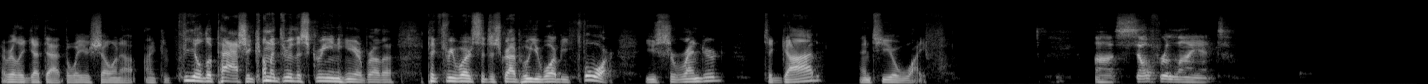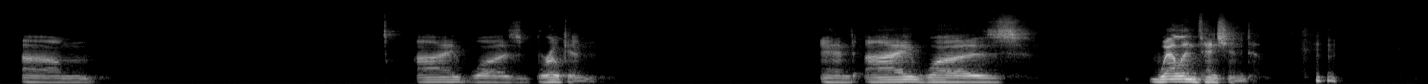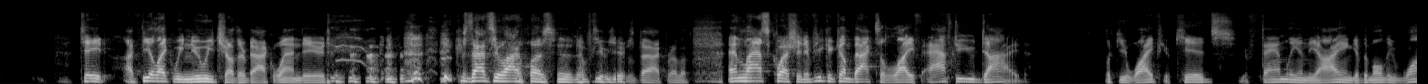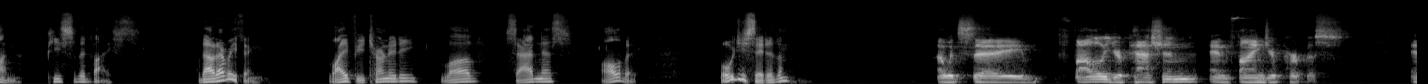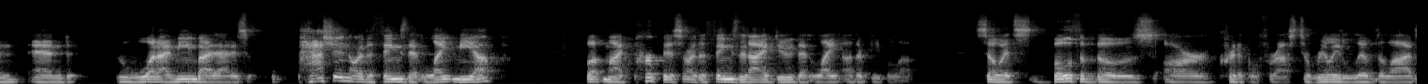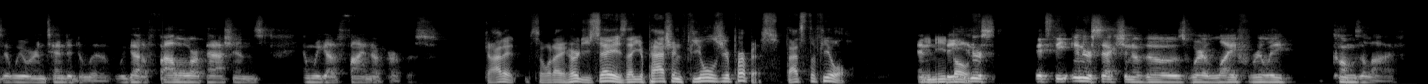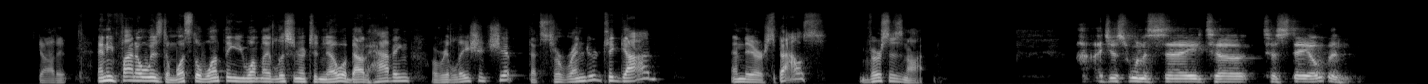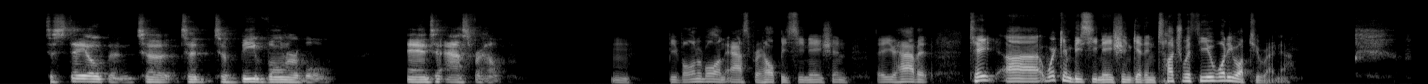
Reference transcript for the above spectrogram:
I really get that. The way you're showing up, I can feel the passion coming through the screen here, brother. Pick three words to describe who you were before you surrendered to God and to your wife. Uh, self-reliant. Um, I was broken. And I was well intentioned. Tait, I feel like we knew each other back when, dude. Because that's who I was a few years back, brother. And last question if you could come back to life after you died, look your wife, your kids, your family in the eye and give them only one piece of advice about everything life, eternity, love, sadness, all of it. What would you say to them? I would say follow your passion and find your purpose. And and what I mean by that is passion are the things that light me up, but my purpose are the things that I do that light other people up. So it's both of those are critical for us to really live the lives that we were intended to live. We got to follow our passions and we got to find our purpose. Got it. So what I heard you say is that your passion fuels your purpose. That's the fuel. And you need both. Inter- it's the intersection of those where life really comes alive. Got it. Any final wisdom? What's the one thing you want my listener to know about having a relationship that's surrendered to God and their spouse versus not? I just want to say to to stay open, to stay open, to to to be vulnerable, and to ask for help. Mm. Be vulnerable and ask for help, BC Nation. There you have it. Tait, uh, where can BC Nation get in touch with you? What are you up to right now?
